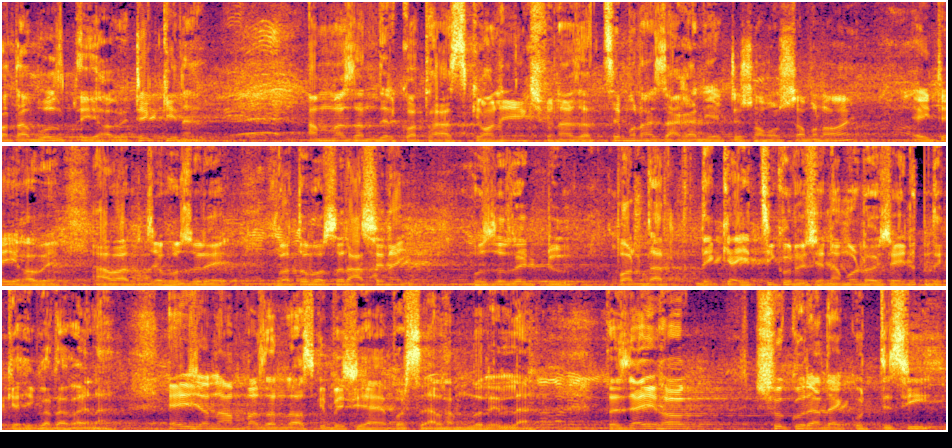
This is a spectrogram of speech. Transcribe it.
কথা বলতেই হবে, ঠিক কি না? আম্মাজানদের কথা আজকে অনেক শোনা যাচ্ছে, মনে হয় জায়গা নিয়ে একটু সমস্যা মনে হয়, এইটাই হবে। আবার যে হুজুরে গত বছর আসে নাই, হুজুর একটু পর্দার দেখে চিকন হয়েছে না মোটা হয়েছে এইটুকু দেখে কথা কয় না। এই জন্য আম্মাজানরা আজকে বেশি আয়া পড়ছে, আলহামদুলিল্লাহ। তো যাই হোক শুকুর আদায় করতেছি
